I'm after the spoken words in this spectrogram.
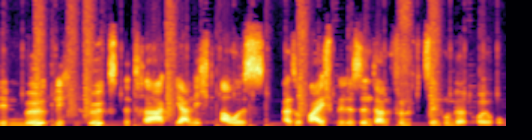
den möglichen Höchstbetrag ja nicht aus. Also Beispiel, es sind dann 1500 Euro.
